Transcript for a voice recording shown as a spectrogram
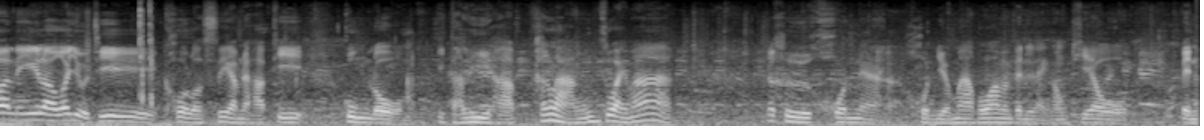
ตอนนี้เราก็อยู่ที่โคลอสเซียมนะครับ ที่กรุงโรมอิตาลีครับ ข้างหลังสวยมาก ก็คือคนเนี่ยคนเยอะมากเพราะว่ามันเป็นแหล่งท่องเที่ยวเป็น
